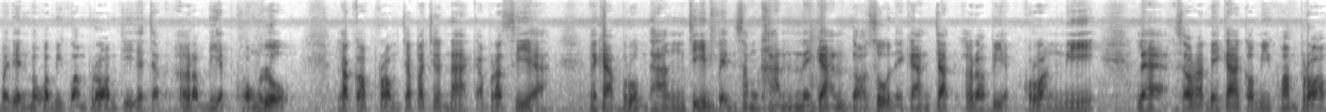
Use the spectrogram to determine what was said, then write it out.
ไบเดนบอกว่ามีความพร้อมที่จะจัดระเบียบของโลก แล้วก็พร้อมจะะเผชิญหน้ากับรัสเซียนะครับรวมทั้งจีนเป็นสำคัญในการต่อสู้ในการจัดระเบียบครั้งนี้ และสหรัฐอเมริกาก็มีความพร้อม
